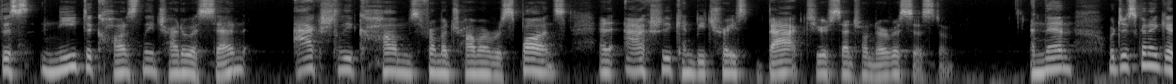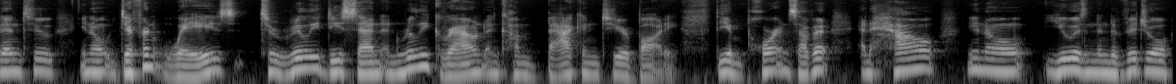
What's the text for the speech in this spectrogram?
this need to constantly try to ascend actually comes from a trauma response and actually can be traced back to your central nervous system. And then we're just going to get into, you know, different ways to really descend and really ground and come back into your body. The importance of it and how, you know, you as an individual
